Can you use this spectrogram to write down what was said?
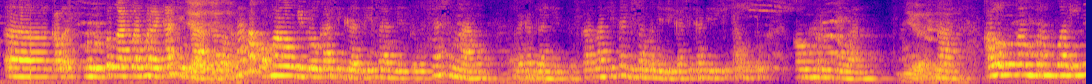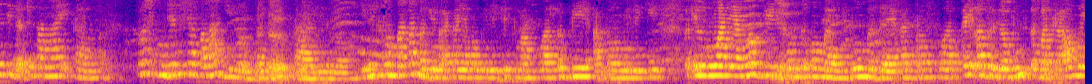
Eh, kalau menurut pengakuan mereka sih Iya, Pak, iya, kalau iya. kenapa kok mau gitu loh kasih gratisan gitu, saya senang mereka bilang gitu, karena kita bisa mendedikasikan diri kita untuk kaum perempuan. Iya. iya. Nah, kalau kaum perempuan ini tidak kita naikkan, terus kemudian siapa lagi Betul, kita gitu loh. Ini kesempatan bagi mereka yang memiliki kemampuan lebih atau memiliki keilmuan yang lebih Iya. untuk membantu memberdayakan perempuan. Ayolah bergabung di tempat kami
